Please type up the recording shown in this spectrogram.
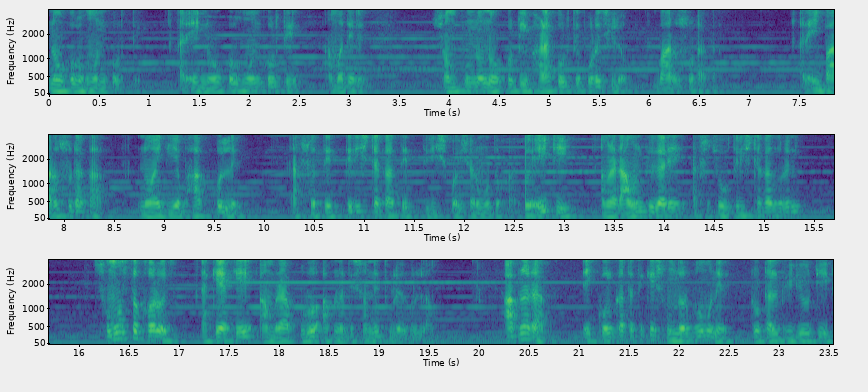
নৌকো ভ্রমণ করতে। আর এই নৌকো ভ্রমণ করতে আমাদের সম্পূর্ণ নৌকোটি ভাড়া করতে পড়েছিল বারোশো টাকা। আর এই বারোশো টাকা নয় দিয়ে ভাগ করলে একশো তেত্রিশ টাকা তেত্রিশ পয়সার মতো হয়। তো এইটি আমরা রাউন্ড ফিগারে একশো চৌত্রিশ টাকা ধরে নিই। সমস্ত খরচ একে একে আমরা পুরো আপনাদের সামনে তুলে ধরলাম। আপনারা এই কলকাতা থেকে সুন্দর ভ্রমণের টোটাল ভিডিওটির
